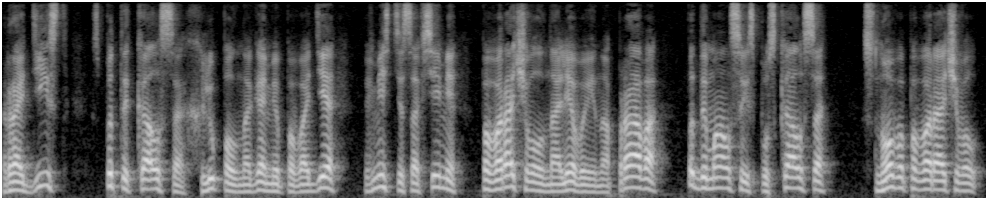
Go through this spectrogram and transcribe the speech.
радист, спотыкался, хлюпал ногами по воде, вместе со всеми поворачивал налево и направо, подымался и спускался, снова поворачивал,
